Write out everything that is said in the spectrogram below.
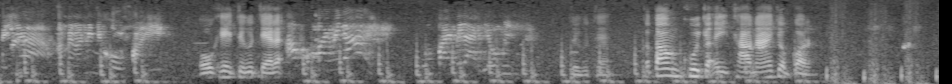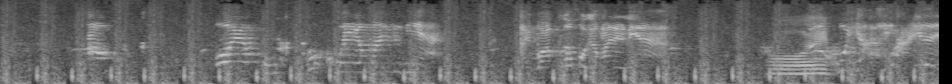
ไอ้เหี้ยมันเป็นมันไม่มีโคมไฟ โอเคเจอกุญแจแล้ว ต้องคุยกับไอ้ชาวนาให้จบก่อน เอาโอ้ยผมผมคุยกับมันอยู่เนี่ยไอ้บอสก็คุยกับมันเลยเนี่ยโอ้ยคุยอยากชิบหายเลย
